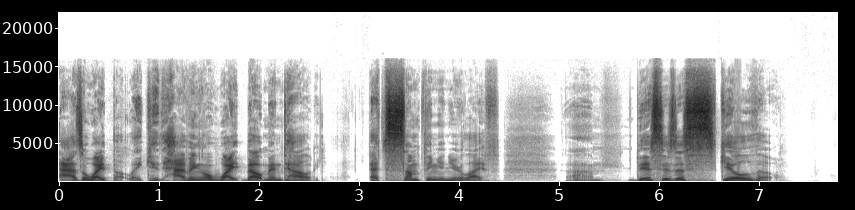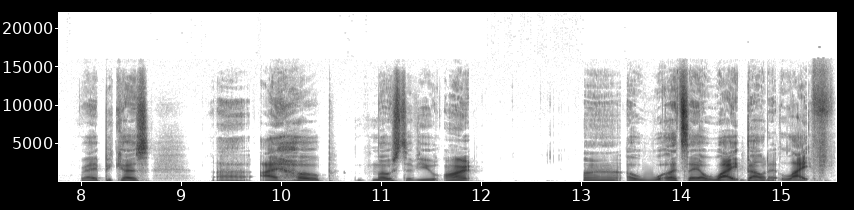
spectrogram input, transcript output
as a white belt, like having a white belt mentality. That's something in your life. Um, this is a skill, though, right? Because uh, I hope most of you aren't uh, a, let's say a white belt at life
